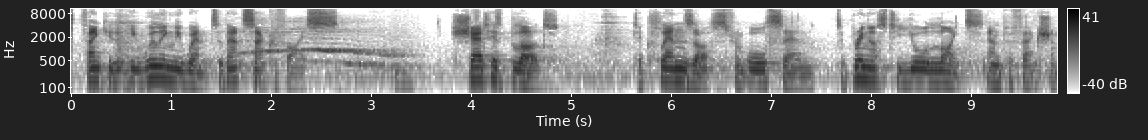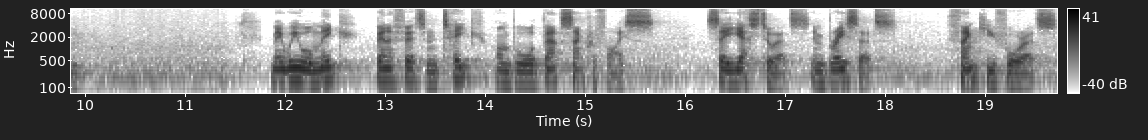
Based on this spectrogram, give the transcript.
Thank you that he willingly went to that sacrifice, shed his blood to cleanse us from all sin, to bring us to your light and perfection. May we all make benefit and take on board that sacrifice, say yes to it, embrace it, thank you for it,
